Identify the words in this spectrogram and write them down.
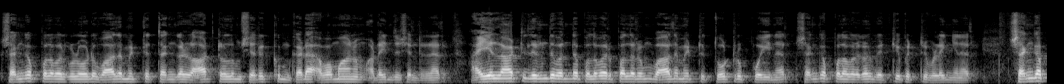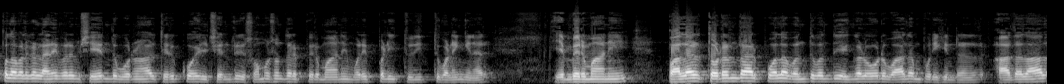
சங்கப் புலவர்களோடு வாதமிட்டு தங்கள் ஆற்றலும் செருக்கும் கட அவமானம் அடைந்து சென்றனர். அயல் நாட்டிலிருந்து வந்த புலவர் பலரும் வாதமிட்டு தோற்றுப் போயினர். சங்கப் புலவர்கள் வெற்றி பெற்று விளங்கினர். சங்கப் புலவர்கள் அனைவரும் சேர்ந்து ஒரு நாள் திருக்கோயில் சென்று சோமசுந்தர பெருமானை முறைப்படி துதித்து வணங்கினர். எம்பெருமானே பலர் தொடர்ந்தாற் போல வந்து வந்து எங்களோடு வாதம் புரிகின்றனர். ஆதலால்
